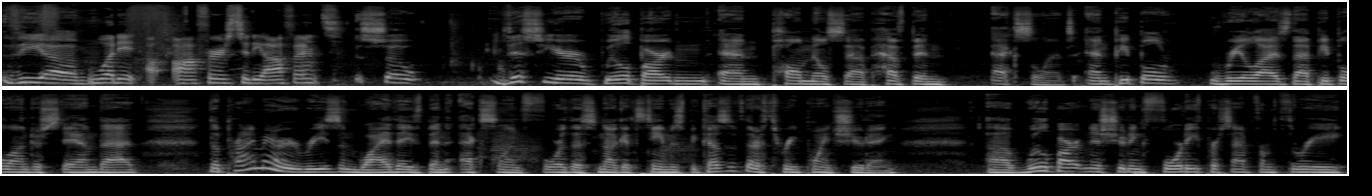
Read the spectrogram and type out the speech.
the um, what it offers to the offense? so this year, Will Barton and Paul Millsap have been excellent, and people realize that people understand that the primary reason why they've been excellent for this Nuggets team is because of their three point shooting. Uh, Will Barton is shooting 40% from three.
